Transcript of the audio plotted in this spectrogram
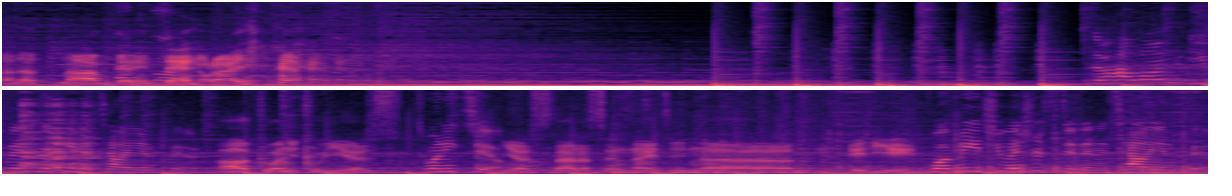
Now, that, now I'm getting That's thin, right? So how long have you been cooking Italian food? oh, 22 years. 22. Yes, started since 1988. What made you interested in Italian food?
